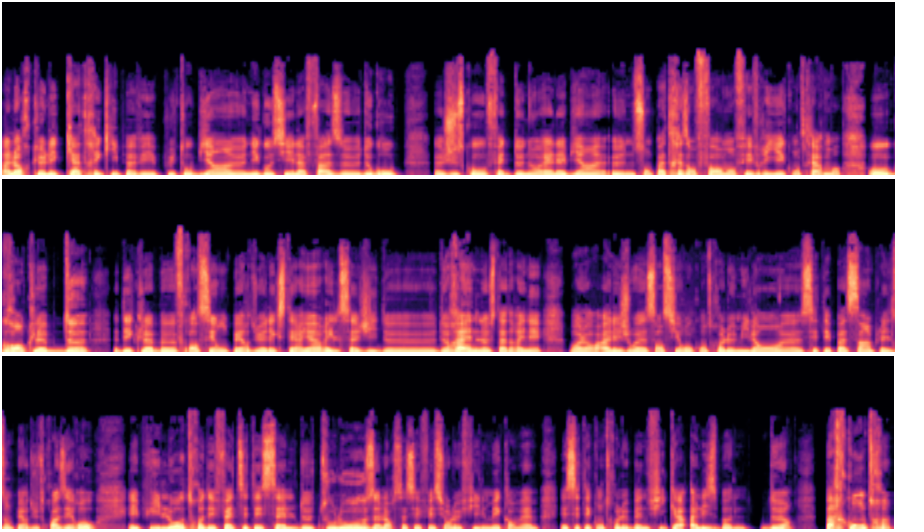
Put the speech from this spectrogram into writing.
alors que les quatre équipes avaient plutôt bien euh, négocié la phase de groupe euh, jusqu'aux fêtes de Noël. Eh bien, eux ne sont pas très en forme en février, contrairement aux grands clubs. Deux des clubs français ont perdu à l'extérieur. Il s'agit de, de Rennes, le Stade Rennais. Bon, alors, aller jouer à San Siro contre le Milan, euh, c'était pas simple et ils ont perdu 3-0. Et puis, l'autre défaite, c'était celle de Toulouse. Alors, ça s'est fait sur le film, mais quand même. Et c'était contre le Benfica à Lisbonne. 2-1. Par contre,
